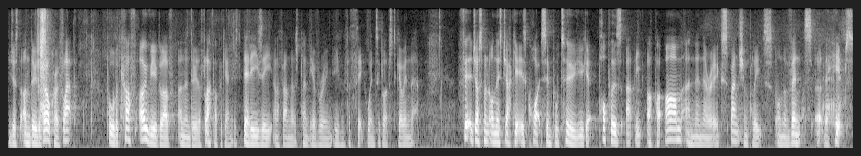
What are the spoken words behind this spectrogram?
You just undo the Velcro flap, pull the cuff over your glove, and then do the flap up again. It's dead easy, and I found there was plenty of room even for thick winter gloves to go in there. Fit adjustment on this jacket is quite simple too. You get poppers at the upper arm and then there are expansion pleats on the vents at the hips.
